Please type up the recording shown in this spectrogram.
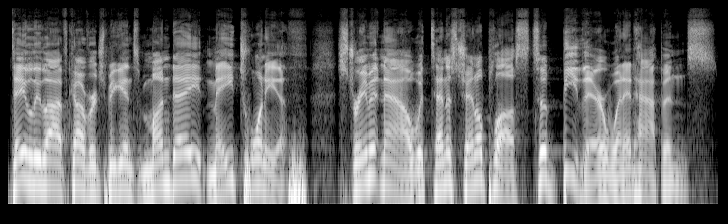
Daily live coverage begins Monday, May 20th. Stream it now with Tennis Channel Plus to be there when it happens.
